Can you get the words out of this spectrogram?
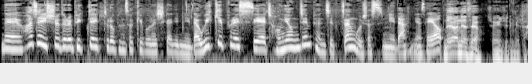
네, 화제 이슈들을 빅데이터로 분석해보는 시간입니다. 위키프레스의 정영진 편집장 모셨습니다. 안녕하세요. 네, 안녕하세요. 정영진입니다.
